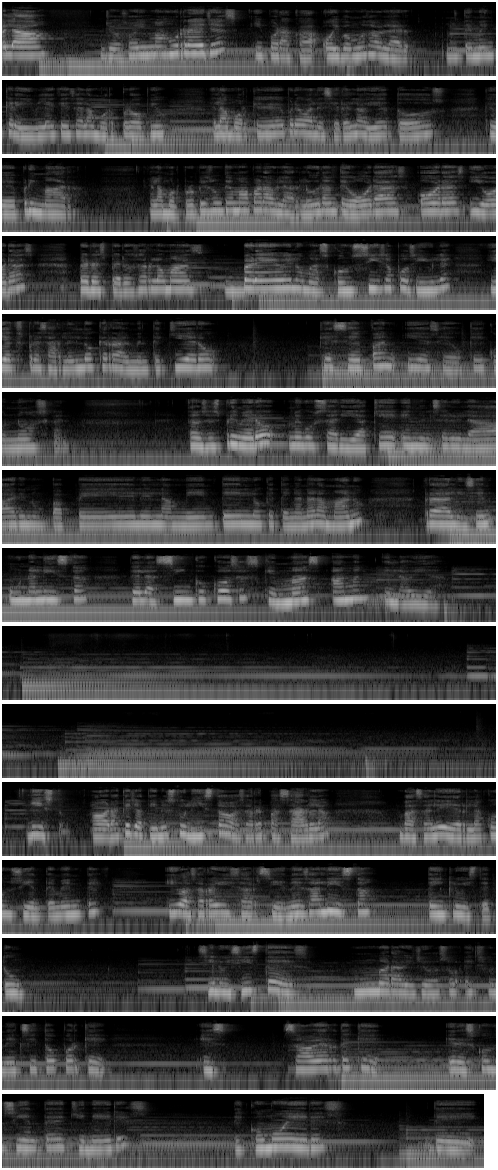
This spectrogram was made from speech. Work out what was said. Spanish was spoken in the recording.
Hola, yo soy Maju Reyes y por acá hoy vamos a hablar un tema increíble que es el amor propio, el amor que debe prevalecer en la vida de todos, que debe primar. El amor propio es un tema para hablarlo durante horas, horas y horas, pero espero ser lo más breve, lo más concisa posible y expresarles lo que realmente quiero que sepan y deseo que conozcan. Entonces, primero me gustaría que en el celular, en un papel, en la mente, en lo que tengan a la mano, realicen una lista de las cinco cosas que más aman en la vida. Listo, ahora que ya tienes tu lista, vas a repasarla, vas a leerla conscientemente y vas a revisar si en esa lista te incluiste tú. Si lo hiciste es maravilloso, es un éxito porque es saber de que eres consciente de quién eres, de cómo eres, de,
